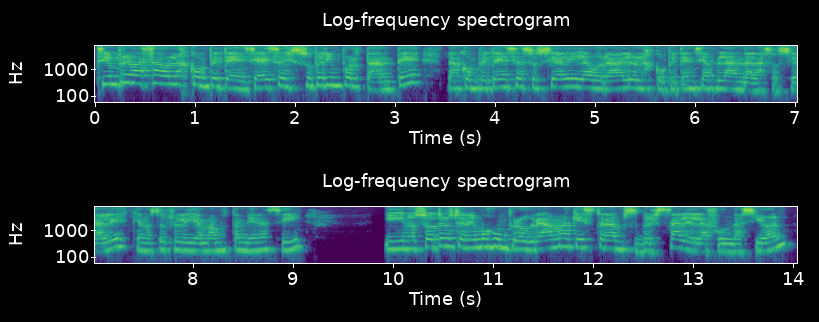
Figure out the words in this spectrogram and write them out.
siempre basado en las competencias, eso es súper importante, las competencias sociales y laborales o las competencias blandas, las sociales, que nosotros le llamamos también así. Y nosotros tenemos un programa que es transversal en la fundación,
